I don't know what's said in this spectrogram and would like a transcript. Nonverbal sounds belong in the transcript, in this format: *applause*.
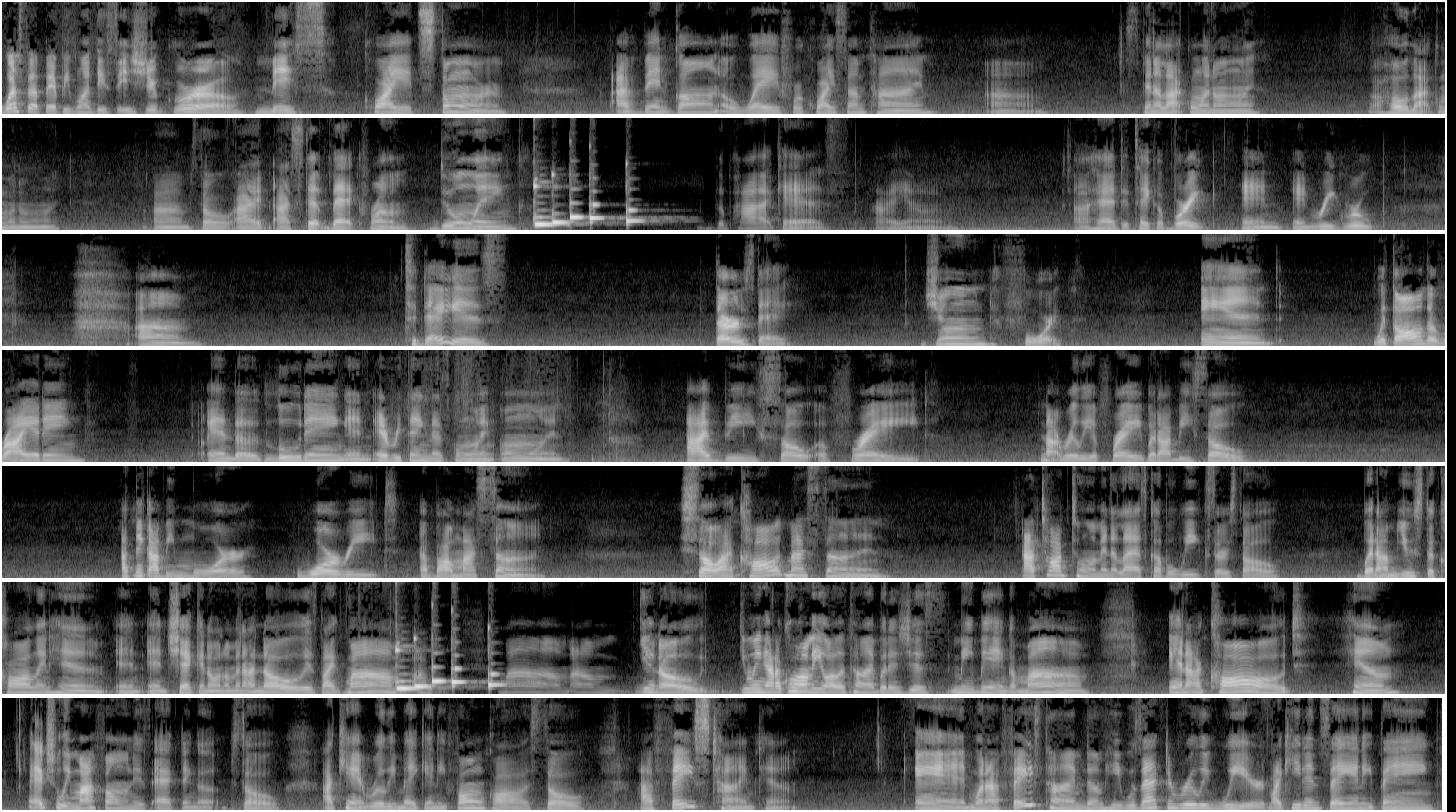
What's up, everyone? This is your girl, Miss Quiet Storm. I've been gone away for quite some time. Um, it's been a lot going on, a whole lot going on. Um, so I I stepped back from doing the podcast. I um I had to take a break and and regroup. Um, today is Thursday, June 4th. And with all the rioting and the looting and everything that's going on, I'd be so afraid. Not really afraid, but I'd be so. I think I'd be more worried about my son. So I called my son. I've talked to him in the last couple weeks or so, but I'm used to calling him and, and checking on him. And I know it's like, Mom, I'm, Mom, um, you know, you ain't got to call me all the time, but it's just me being a mom. And I called him. Actually, my phone is acting up, so I can't really make any phone calls. So I FaceTimed him. And when I FaceTimed him, he was acting really weird. Like he didn't say anything.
